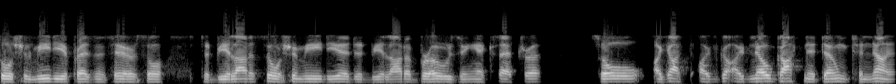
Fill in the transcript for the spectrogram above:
social media presence here, so there'd be a lot of social media. There'd be a lot of browsing, etc. So I got, I've got, I've now gotten it down to nine.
